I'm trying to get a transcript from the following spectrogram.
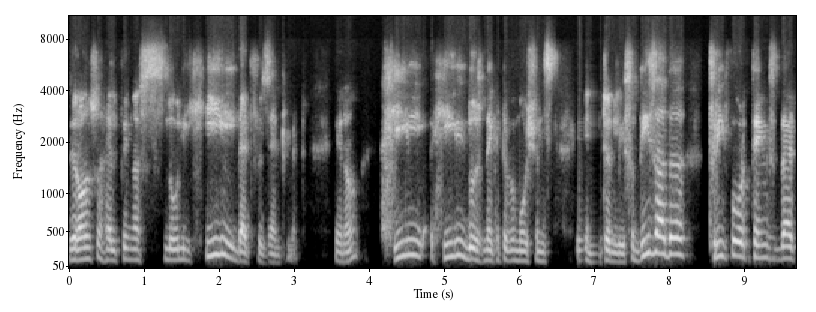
they're also helping us slowly heal that resentment. You know, heal heal those negative emotions internally so these are the three four things that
